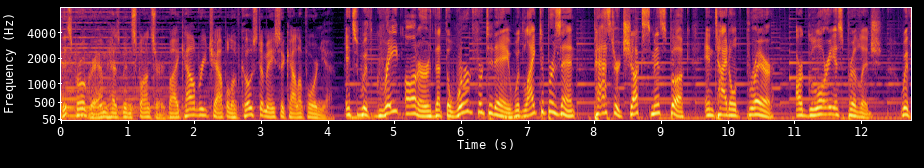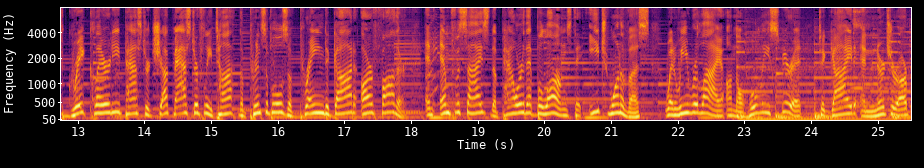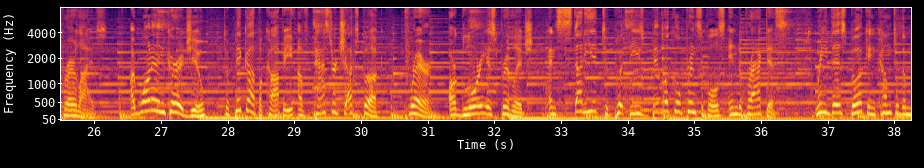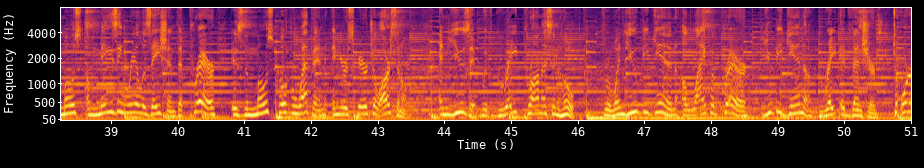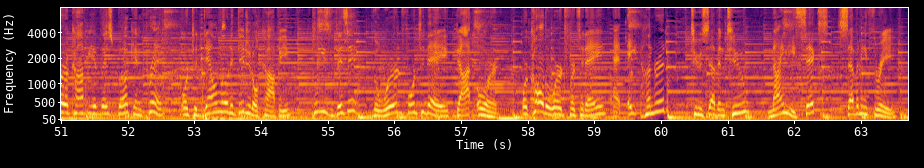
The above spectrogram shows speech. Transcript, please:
This program has been sponsored by Calvary Chapel of Costa Mesa, California. It's with great honor that the Word for Today would like to present Pastor Chuck Smith's book entitled Prayer Our Glorious Privilege. With great clarity, Pastor Chuck masterfully taught the principles of praying to God our Father and emphasized the power that belongs to each one of us when we rely on the Holy Spirit to guide and nurture our prayer lives. I want to encourage you to pick up a copy of Pastor Chuck's book, Prayer, Our Glorious Privilege, and study it to put these biblical principles into practice. Read this book and come to the most amazing realization that prayer is the most potent weapon in your spiritual arsenal, and use it with great promise and hope. For when you begin a life of prayer, you begin a great adventure. To order a copy of this book in print or to download a digital copy, please visit thewordfortoday.org or call the Word for Today at 800 272 9673.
